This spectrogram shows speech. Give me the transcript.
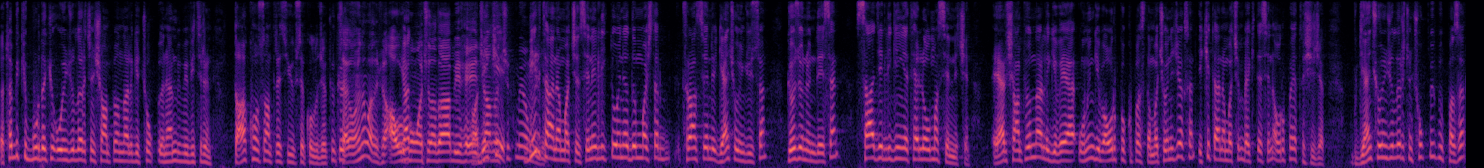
Ya tabii ki buradaki oyuncular için Şampiyonlar Ligi çok önemli bir vitrin. Daha konsantresi yüksek olacak. Çünkü Sen oynamadın şimdi Avrupa Ya- maçına daha bir heyecanla Tabii ki çıkmıyor bir muydun? tane maçın senin ligde oynadığın maçlar transferinde genç oyuncuysan göz önündeysen sadece ligin yeterli olmaz senin için. Eğer Şampiyonlar Ligi veya onun gibi Avrupa Kupası'nda maç oynayacaksan iki tane maçın belki de seni Avrupa'ya taşıyacak. Genç oyuncular için çok büyük bir pazar.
